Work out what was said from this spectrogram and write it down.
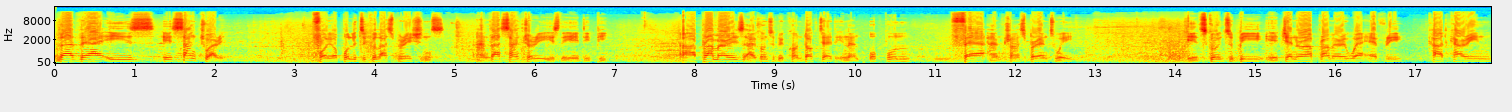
that there is a sanctuary for your political aspirations, and that sanctuary is the ADP. Our primaries are going to be conducted in an open, fair, and transparent way. It's going to be a general primary where every card carrying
